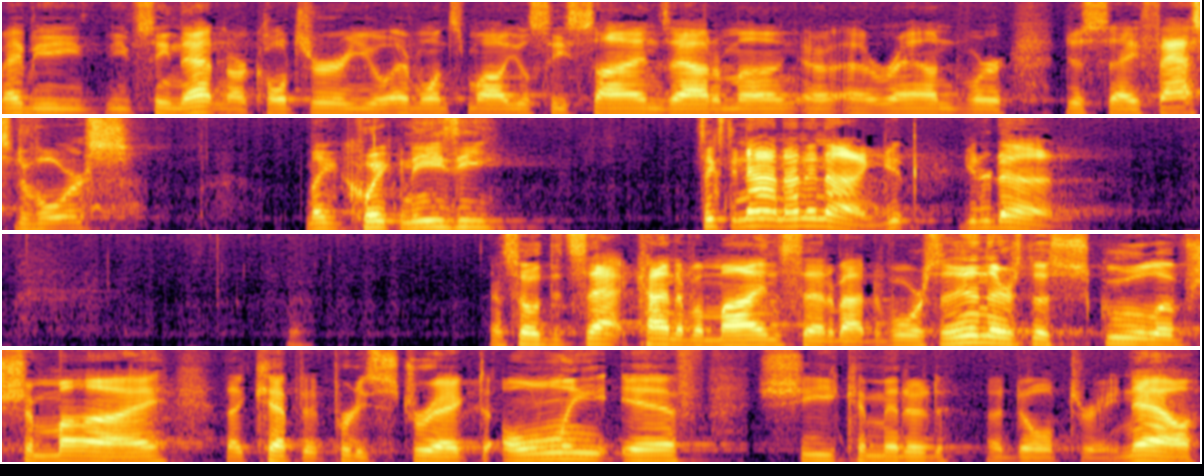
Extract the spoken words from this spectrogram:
Maybe you've seen that in our culture. You'll every once in a while you'll see signs out among uh, around where just say fast divorce, make it quick and easy, sixty nine ninety nine, get get her done. And so it's that kind of a mindset about divorce. And then there's the school of Shammai that kept it pretty strict, only if she committed adultery. Now,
